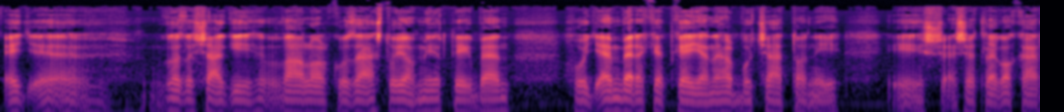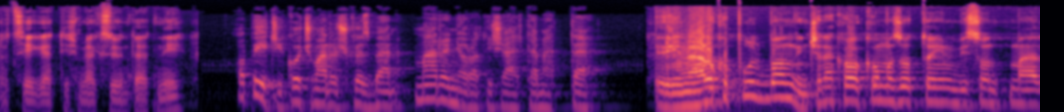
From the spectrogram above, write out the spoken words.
egy gazdasági vállalkozást olyan mértékben, hogy embereket kelljen elbocsátani, és esetleg akár a céget is megszüntetni. A pécsi kocsmáros közben már a nyarat is eltemette. Én állok a pultban, nincsenek alkalmazottaim, viszont már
